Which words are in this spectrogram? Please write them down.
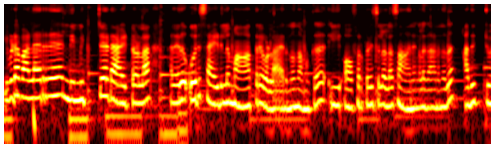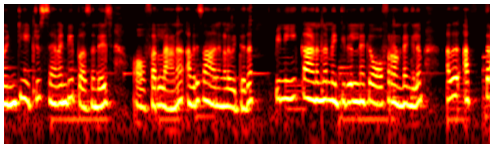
ഇവിടെ വളരെ ലിമിറ്റഡ് ആയിട്ടുള്ള അതായത് ഒരു സൈഡിൽ മാത്രമേ ഉള്ളായിരുന്നു നമുക്ക് ഈ ഓഫർ പ്രൈസിലുള്ള സാധനങ്ങൾ കാണുന്നത്. അത് ട്വന്റി ടു സെവന്റി പെർസെന്റേജ് ഓഫറിലാണ് അവർ സാധനങ്ങൾ വിറ്റത്. പിന്നെ ഈ കാണുന്ന മെറ്റീരിയലിനൊക്കെ ഓഫർ ഉണ്ടെങ്കിലും അത് അത്ര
